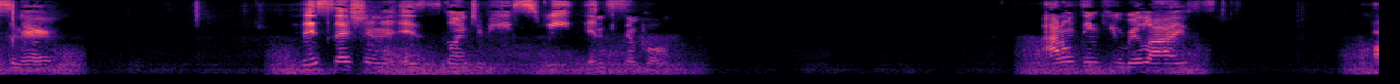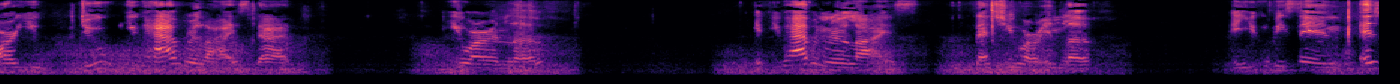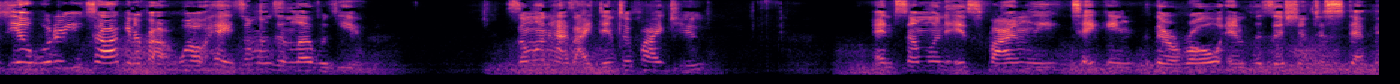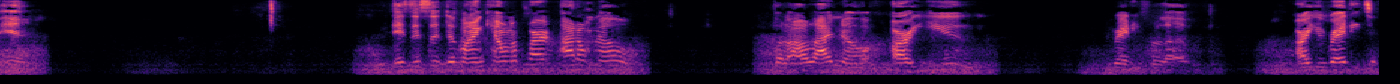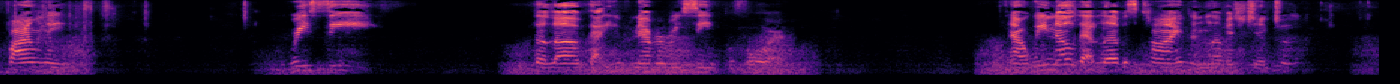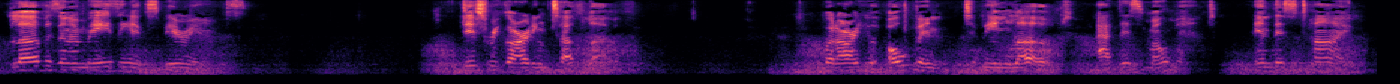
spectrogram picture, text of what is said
listener, this session is going to be sweet and simple. I don't think you realize, or you do, you have realized that you are in love. If you haven't realized that you are in love, and you could be saying, SGL, what are you talking about? Well, hey, someone's in love with you. Someone has identified you. And someone is finally taking their role and position to step in. Is this a divine counterpart? I don't know. But all I know, are you ready for love? Are you ready to finally receive the love that you've never received before? Now we know that love is kind and love is gentle. Love is an amazing experience. Disregarding tough love. But are you open to being loved at this moment, in this time?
